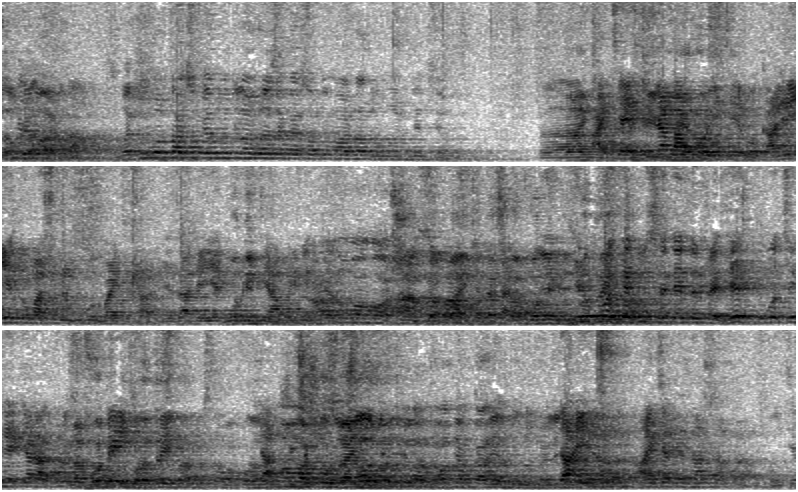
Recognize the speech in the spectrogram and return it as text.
Domnule Nu? Mar, să mai punem o taxă pentru utilajul astea care s-au primat la drumul județean. Da, aici- Aici este aici e treaba treaba. poliției locale, este o mașină în curbă aici s-a deja de ieri Unde poliția a în curbă? primit. A, nu am așa. Ah, că aici, dar și la vorbe cu Și nu vreo poți să te 3 duci să te zăpezești, o ține chiar acolo La și vorbe cu vorbești. vreo 3 4 stau acolo. Da. Nu am Și așa. curba Și e alte nouă. utilaje, alte în care e turul pe Da, lege. e- aici deja s-a dat dispoziție,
